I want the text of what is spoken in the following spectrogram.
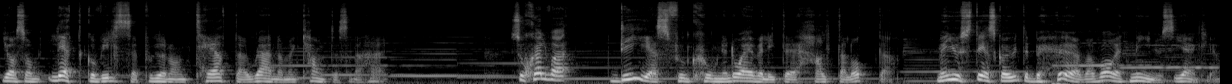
Jag som lätt går vilse på grund av de täta random encountersen här. Så själva DS-funktionen då är väl lite halta lotta. Men just det ska ju inte behöva vara ett minus egentligen.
